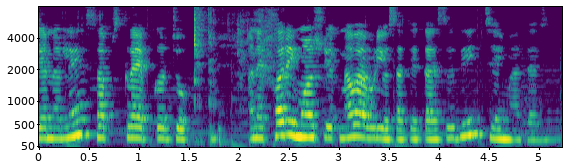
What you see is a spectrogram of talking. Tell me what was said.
ચેનલને સબસ્ક્રાઈબ કરજો. અને ફરી મળશું એક નવા વીડિયો સાથે. ત્યાં સુધી જય માતાજી.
